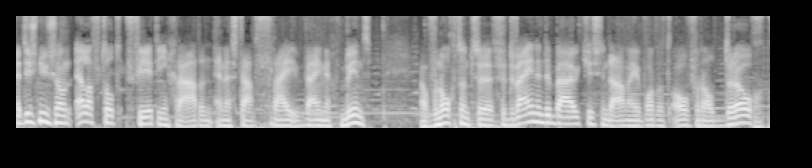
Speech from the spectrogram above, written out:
Het is nu zo'n 11 tot 14 graden en er staat vrij weinig wind. Nou, vanochtend uh, verdwijnen de buitjes en daarmee wordt het overal droog.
